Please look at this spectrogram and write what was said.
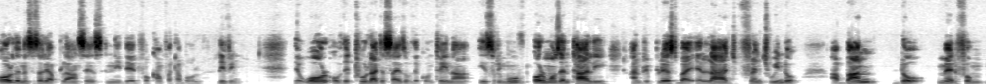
all the necessary appliances needed for comfortable living. The wall of the two larger sides of the container is removed almost entirely and replaced by a large French window, a barn door made from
